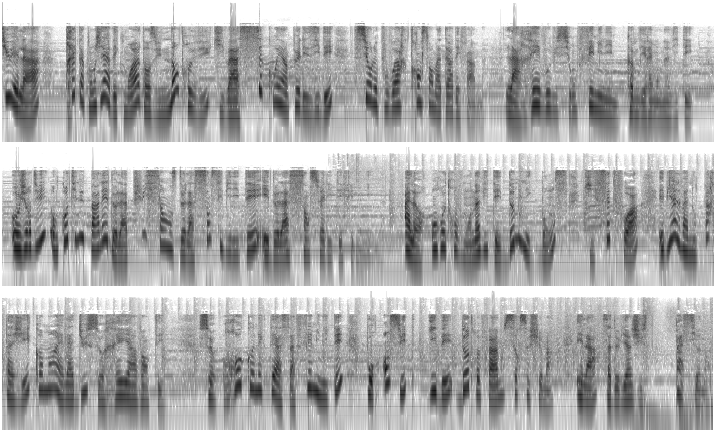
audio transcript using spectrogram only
tu es là, prête à plonger avec moi dans une entrevue qui va secouer un peu les idées sur le pouvoir transformateur des femmes. La révolution féminine, comme dirait mon invité. Aujourd'hui, on continue de parler de la puissance de la sensibilité et de la sensualité féminine. Alors, on retrouve mon invité Dominique Bons, qui cette fois, eh bien, elle va nous partager comment elle a dû se réinventer, se reconnecter à sa féminité pour ensuite guider d'autres femmes sur ce chemin. Et là, ça devient juste passionnant.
